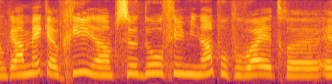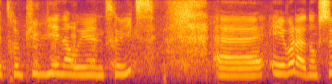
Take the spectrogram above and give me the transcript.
Donc un mec a pris un pseudo féminin pour pouvoir être, euh, être publié dans Women's Comics. Euh, et voilà, donc ce,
